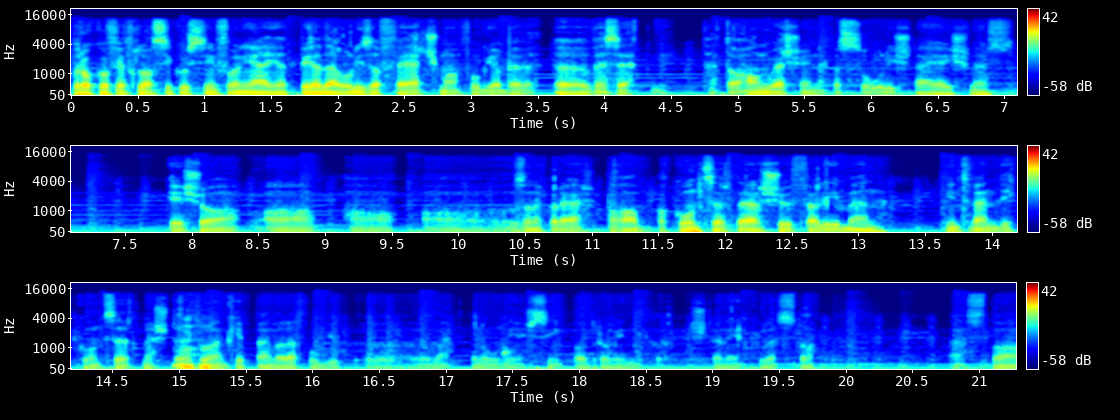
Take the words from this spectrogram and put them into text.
Prokofiev klasszikus szimfóniáját például Liza Fercsman fogja bevezetni. Tehát a hangversenynek a szólistája is lesz, és a, a, a, a zenekar a, a koncert első felében, mint vendégkoncertmester, uh-huh. tulajdonképpen vele fogjuk ö, megtanulni és színpadra vinni karmester nélkül ezt a, ezt a,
